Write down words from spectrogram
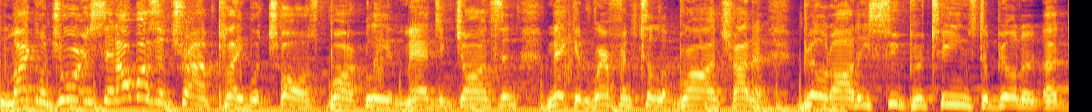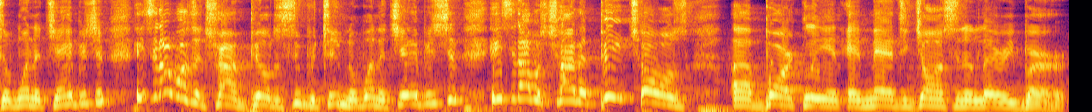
Michael Jordan said, I wasn't trying to play with Charles Barkley and Magic Johnson, making reference to LeBron trying to build all these super teams to build a, uh, to win a championship. He said, I wasn't trying to build a super team to win a championship. He said, I was trying to beat Charles uh, Barkley and, and Magic Johnson and Larry Bird.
